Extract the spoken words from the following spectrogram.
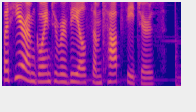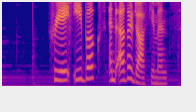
but here I'm going to reveal some top features. Create ebooks and other documents.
